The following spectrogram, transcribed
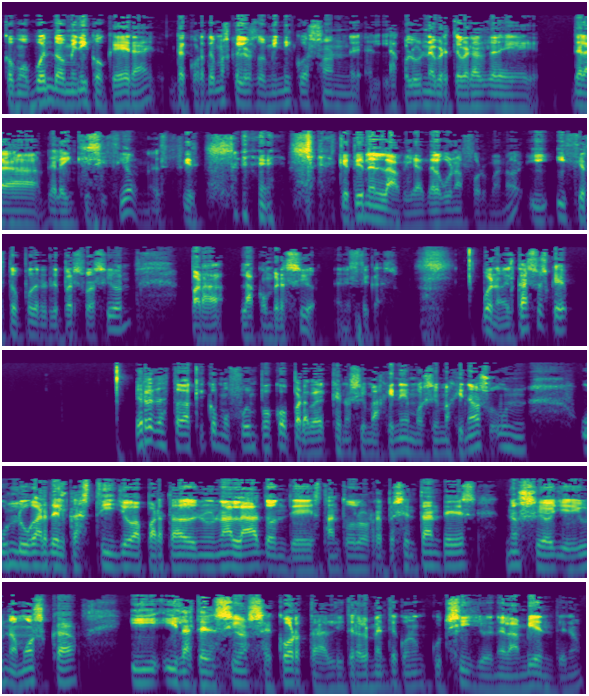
como buen dominico que era. ¿eh? Recordemos que los dominicos son la columna vertebral de, de la, de la Inquisición, es decir, que tienen labia de alguna forma, ¿no? Y, y cierto poder de persuasión para la conversión, en este caso. Bueno, el caso es que he redactado aquí como fue un poco para ver que nos imaginemos. Imaginaos un, un lugar del castillo apartado en un ala donde están todos los representantes, no se oye una mosca y, y la tensión se corta literalmente con un cuchillo en el ambiente, ¿no?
